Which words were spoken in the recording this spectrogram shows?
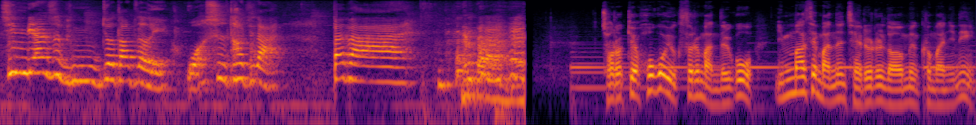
今天视频就到这里，我是特鸡蛋，拜拜。 저렇게 호거 육수를 만들고 입맛에 맞는 재료를 넣으면 그만이니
